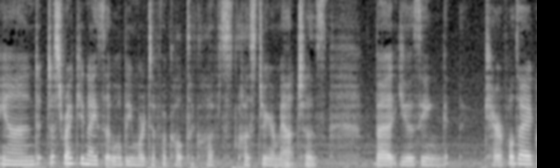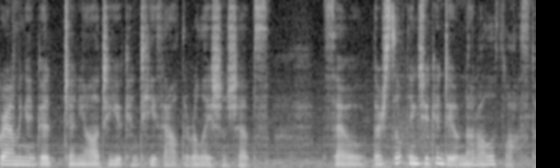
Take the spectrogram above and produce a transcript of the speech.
and just recognize it will be more difficult to cluster your matches. But using careful diagramming and good genealogy, you can tease out the relationships. So there's still things you can do, not all is lost.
